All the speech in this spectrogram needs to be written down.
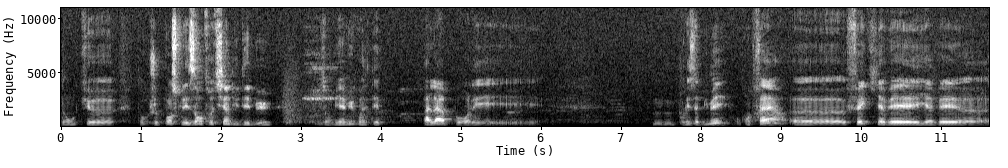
Donc, euh, donc je pense que les entretiens du début, ils ont bien vu qu'on n'était pas là pour les, pour les abîmer, au contraire, euh, fait qu'il y avait... Il y avait euh,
